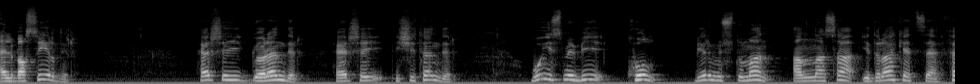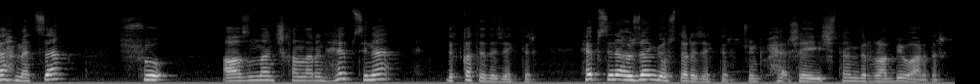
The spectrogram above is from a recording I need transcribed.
El-Basir'dir. Her şeyi görendir. Her şeyi işitendir. Bu ismi bir kul, bir Müslüman anlasa, idrak etse, fehmetse şu ağzından çıkanların hepsine dikkat edecektir. Hepsine özen gösterecektir. Çünkü her şeyi işiten bir Rabbi vardır.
